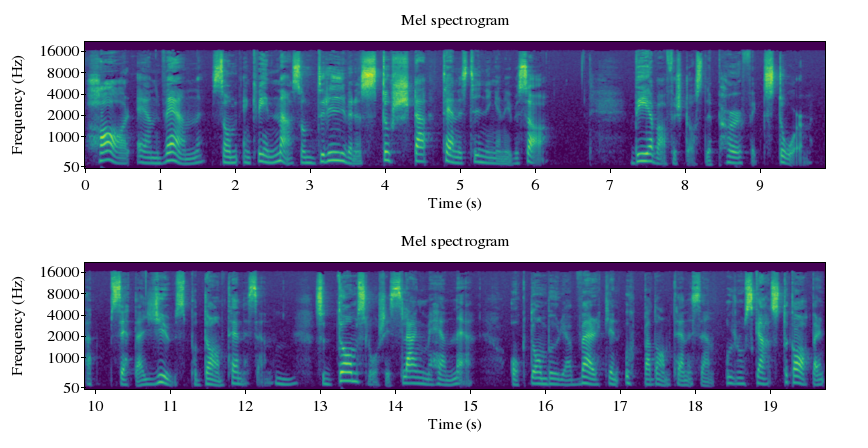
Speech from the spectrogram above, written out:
har en vän, som en kvinna, som driver den största tennistidningen i USA. Det var förstås the perfect storm, att sätta ljus på damtennisen. Så de slår sig slang med henne och de börjar verkligen uppa damtennisen och de ska skapa en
